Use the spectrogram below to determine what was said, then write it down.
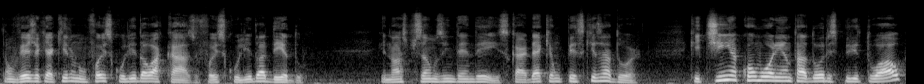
Então veja que aquilo não foi escolhido ao acaso, foi escolhido a dedo. E nós precisamos entender isso. Kardec é um pesquisador que tinha como orientador espiritual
